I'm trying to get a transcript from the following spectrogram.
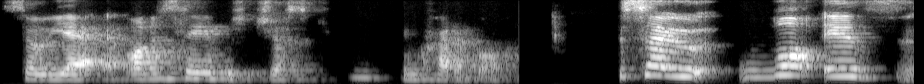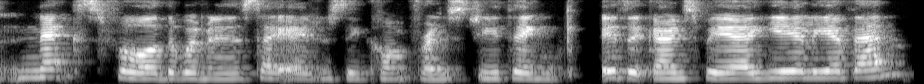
So, yeah, honestly, it was just incredible. So, what is next for the Women in the State Agency Conference? Do you think is it going to be a yearly event?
